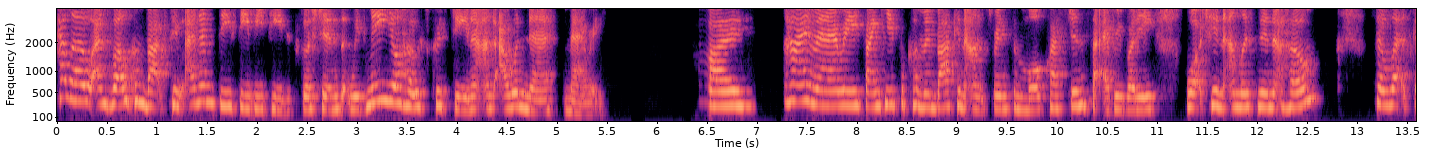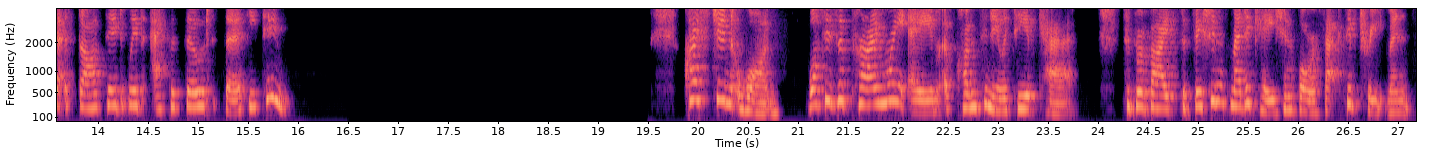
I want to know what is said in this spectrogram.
Hello and welcome back to NMC CBT discussions with me, your host Christina, and our nurse Mary. Hi. Hi, Mary. Thank you for coming back and answering some more questions for everybody watching and listening at home. So let's get started with episode 32. Question one What is the primary aim of continuity of care? To provide sufficient medication for effective treatment,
